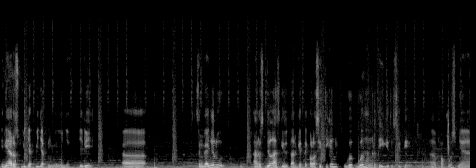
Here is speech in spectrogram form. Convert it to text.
ini harus bijak-bijak nih milihnya jadi eh seenggaknya lu harus jelas gitu targetnya. Kalau City kan gue gua nggak ngerti gitu City eh, fokusnya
